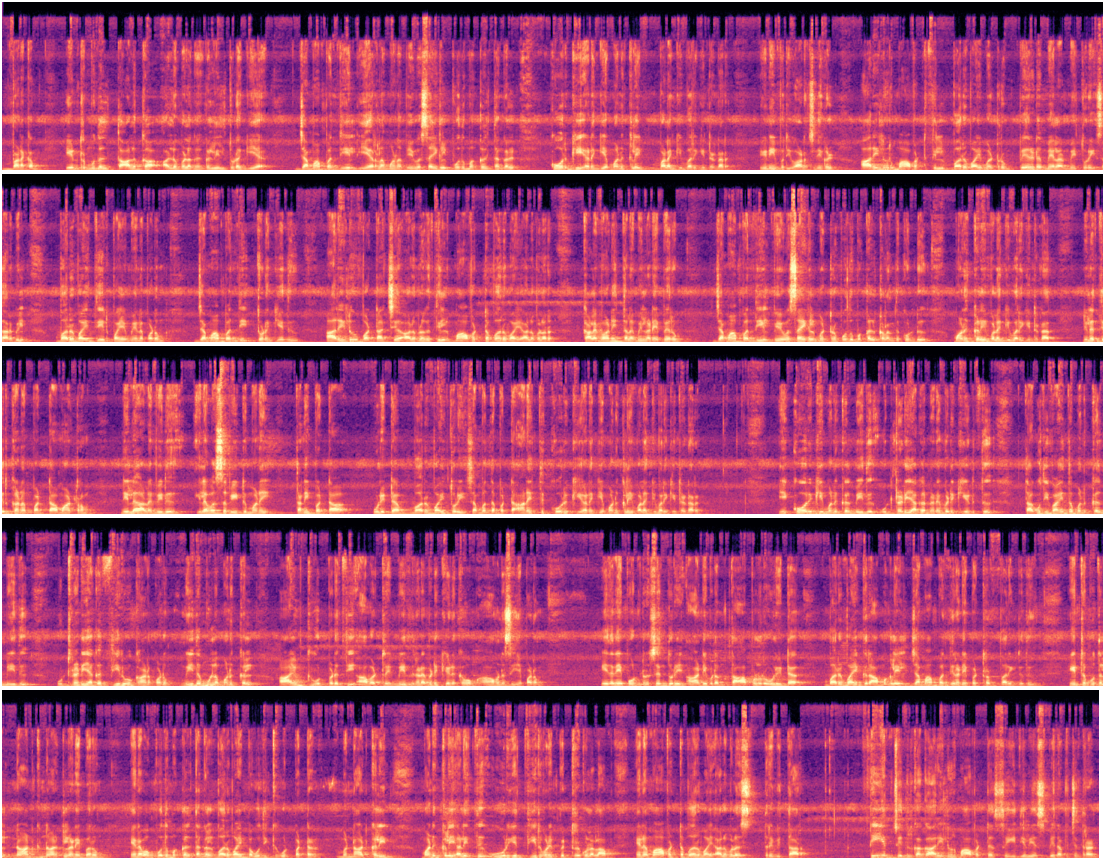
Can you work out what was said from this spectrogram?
வணக்கம். இன்று முதல் தாலுகா அலுவலகங்களில் தொடங்கிய ஜமாபந்தியில் ஏராளமான விவசாயிகள் பொதுமக்கள் தங்கள் கோரிக்கை அடங்கிய மனுக்களை வழங்கி வருகின்றனர். இனி விரிவான செய்திகள். அரியலூர் மாவட்டத்தில் வருவாய் மற்றும் பேரிடர் மேலாண்மை துறை சார்பில் வருவாய் தீர்ப்பாயம் எனப்படும் ஜமாபந்தி தொடங்கியது. அரியலூர் வட்டாட்சி அலுவலகத்தில் மாவட்ட வருவாய் அலுவலர் கலைவாணி தலைமையில் நடைபெறும் ஜமாபந்தியில் விவசாயிகள் மற்றும் பொதுமக்கள் கலந்து கொண்டு மனுக்களை வழங்கி வருகின்றனர். நிலத்திற்கான பட்டா மாற்றம் நில அளவீடு இலவச வீட்டுமனை தனிப்பட்டா உள்ளிட்ட வருவாய்த்துறை சம்பந்தப்பட்ட அனைத்து கோரிக்கை அடங்கிய மனுக்களை வழங்கி வருகின்றனர். இக்கோரிக்கை மனுக்கள் மீது உடனடியாக நடவடிக்கை எடுத்து தகுதி வாய்ந்த மனுக்கள் மீது உடனடியாக தீர்வு காணப்படும். மீதமுள்ள மனுக்கள் ஆய்வுக்கு உட்படுத்தி அவற்றின் மீது நடவடிக்கை எடுக்கவும் ஆவணம் செய்யப்படும். இதனை போன்று செந்துறை ஆண்டிவிடம் தாப்பலூர் உள்ளிட்ட வருவாய் கிராமங்களில் ஜமாபந்தி நடைபெற்று வருகிறது. இன்று முதல் நான்கு நாட்கள் நடைபெறும் எனவும் பொதுமக்கள் தங்கள் வருவாய் பகுதிக்கு உட்பட்ட நாட்களில் மனுக்களை அளித்து ஊரிய தீர்வனை பெற்றுக்கொள்ளலாம் என மாவட்ட வருவாய் அலுவலர் தெரிவித்தார். டிஎன் செய்திகளுக்காக அரியலூர் மாவட்ட செய்தியில் எஸ்பி ரவிச்சந்திரன்.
